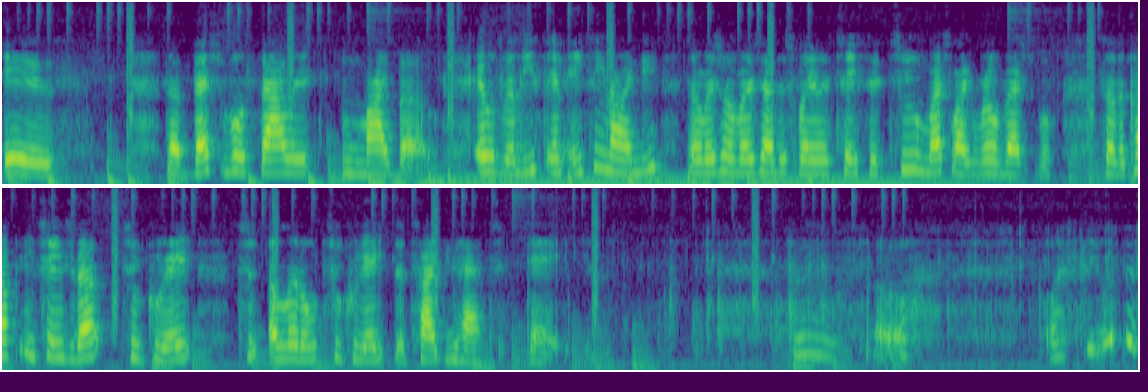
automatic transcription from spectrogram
is the vegetable salad umaibo. It was released in 1890. The original version of this flavor tasted too much like real vegetables. So the company changed it up to create to, a little to create the type you have today. So let's see what this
